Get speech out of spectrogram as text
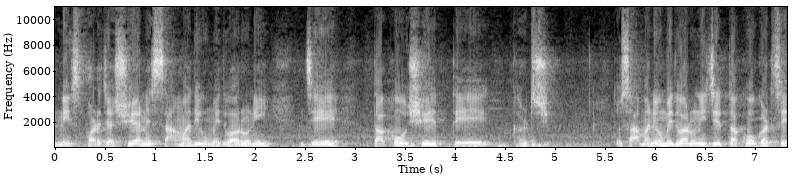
નિષ્ફળ જશે અને સામાન્ય ઉમેદવારોની જે તકો છે તે ઘટશે. તો સામાન્ય ઉમેદવારોની જે તકો ઘટશે,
